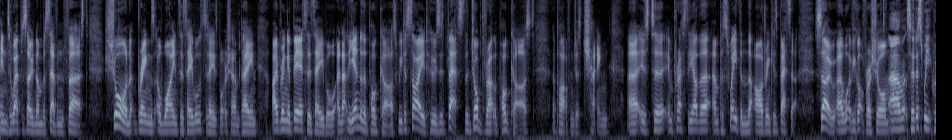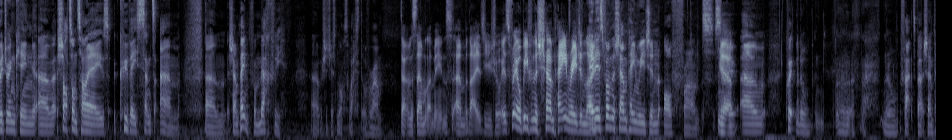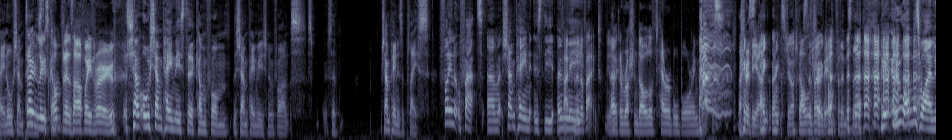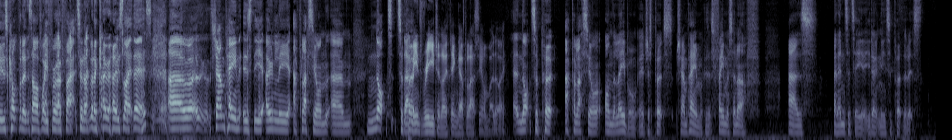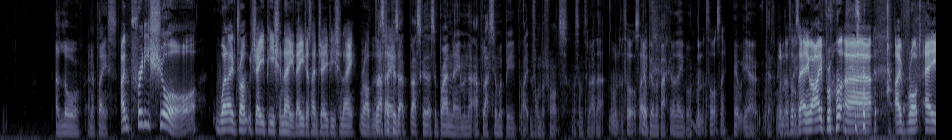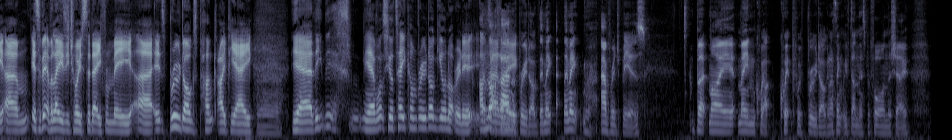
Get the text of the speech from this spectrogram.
into episode number seven first. Sean brings a wine to the table. Today's brought a champagne. I bring a beer to the table. And at the end of the podcast, we decide whose is best. The job throughout the podcast, apart from just chatting, uh, is to impress the other and persuade them that our drink is better. So, uh, what have you got for us, Sean? Um, so this week we're drinking um, Chartogne-Taillet's Cuvée Sainte Anne um, champagne from Merfy, uh, which is just northwest of Reims. Don't understand what that means, um, but that is usual. It's it'll be from the Champagne region, though. It is from the Champagne region of France. So Yeah. um, quick little uh, little fact about champagne. All champagne. Don't lose come- confidence halfway through. All champagne needs to come from the Champagne region in France. A, champagne is a place. Funny little fact: um, Champagne is the Fact only. within a fact. You're Uh, like a Russian doll of terrible, boring facts. Thanks, Trivia. thank- thanks, Josh. Dull That's a very trivia. confidence there. who, who wonders why I lose confidence halfway through a fact when I've got a co-host like this? Um, Champagne is the only appellation um, not to That put means region, I think, Appellation, by the way. uh, not to put appellation on the label. It just puts champagne because it's famous enough as an entity that you don't need to put that it's a law and a place. I'm pretty sure when I drunk JP Chenet, they just had JP Chenet rather than That's saying. because that, that's because that's a brand name, and that appellation would be like Vin de France or something like that. Wouldn't have thought so. It'll be on the back of the label. Wouldn't have thought so. It, yeah, it definitely. Wouldn't have thought be. so. Anyway, I brought. Uh, I've brought a. Um, it's a bit of a lazy choice today from me. Uh, it's BrewDog's Punk IPA. Yeah, the, the yeah. What's your take on BrewDog? You're not really. I'm not a fan of BrewDog. They make they make average beers, but my main qu- quip with BrewDog, and I think we've done this before on the show,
